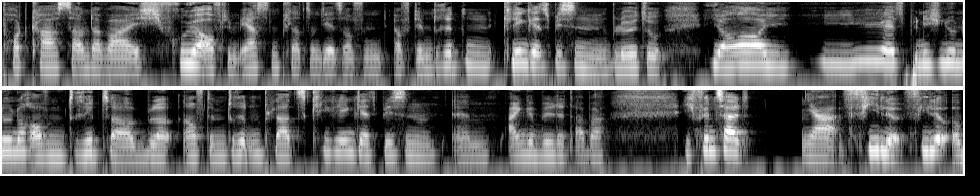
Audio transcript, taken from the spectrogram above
Podcaster und da war ich früher auf dem ersten Platz und jetzt auf, auf dem dritten. Klingt jetzt ein bisschen blöd, so, ja, jetzt bin ich nur, nur noch auf dem dritten, auf dem dritten Platz. Klingt jetzt ein bisschen ähm, eingebildet, aber ich finde es halt, ja, viele, viele äh,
